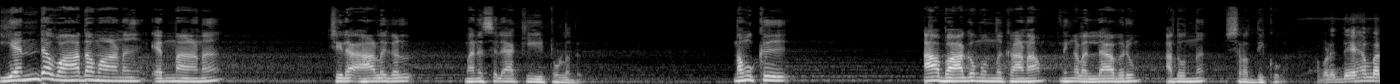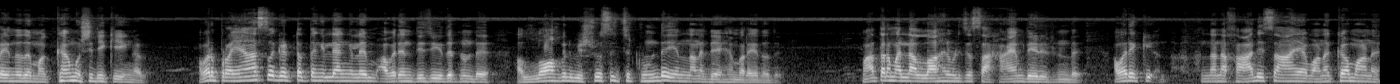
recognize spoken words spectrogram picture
എന്റെ വാദമാണ് എന്നാണ് ചില ആളുകൾ മനസ്സിലാക്കിയിട്ടുള്ളത്. നമുക്ക് ആ ഭാഗമൊന്ന് കാണാം. നിങ്ങളെല്ലാവരും അതൊന്ന് ശ്രദ്ധിക്കുക. അപ്പോൾ ഇദ്ദേഹം പറയുന്നത് മക്ക മുഷരിക്കീങ്ങൾ അവർ പ്രയാസഘട്ടത്തെങ്കിലെങ്കിലും അവരെന്ത് ചെയ്തിട്ടുണ്ട്? അള്ളാഹുവിൽ വിശ്വസിച്ചിട്ടുണ്ട് എന്നാണ് ഇദ്ദേഹം പറയുന്നത്. മാത്രമല്ല അള്ളാഹുവിനെ വിളിച്ച സഹായം തേടിയിട്ടുണ്ട്. അവരൊക്കെ എന്താണ് ഹാലിസായ വണക്കമാണ്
